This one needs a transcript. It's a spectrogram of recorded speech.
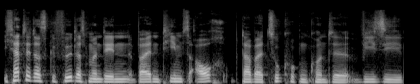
Ich hatte das Gefühl, dass man den beiden Teams auch dabei zugucken konnte, wie sie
